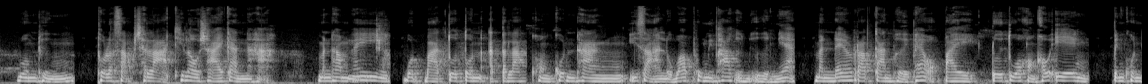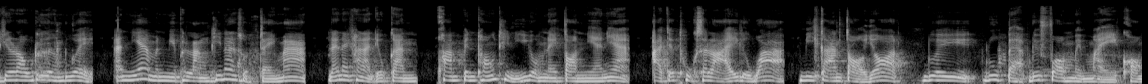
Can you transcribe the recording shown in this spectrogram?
ๆ รวมถึงโทรศัพท์ฉลาดที่เราใช้กันนะคะมันทำให้บทบาทตัวตนอัตลักษณ์ของคนทางอีสานหรือว่าภูมิภาคอื่นๆ เนี่ย มันได้รับการเผยแพร่ออกไป โดยตัวของเขาเอง เป็นคนที่เล่าเรื่องด้วย อันนี้มันมีพลังที่น่าสนใจมาก และในขณะเดียวกัน ความเป็นท้องถิ่นนิยมในตอนนี้เนี่ยอาจจะถูกสลายหรือว่ามีการต่อยอดด้วยรูปแบบด้วยฟอร์มใหม่ ๆ ของ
